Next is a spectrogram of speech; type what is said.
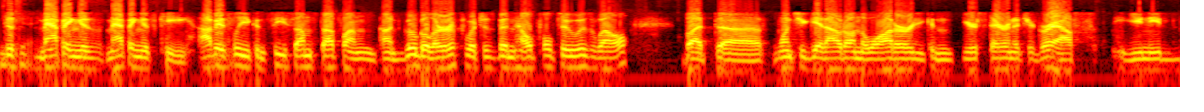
Just Okay. mapping is mapping is key. Obviously, you can see some stuff on on Google Earth, which has been helpful too as well. But uh, once you get out on the water, you can you're staring at your graphs. You need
